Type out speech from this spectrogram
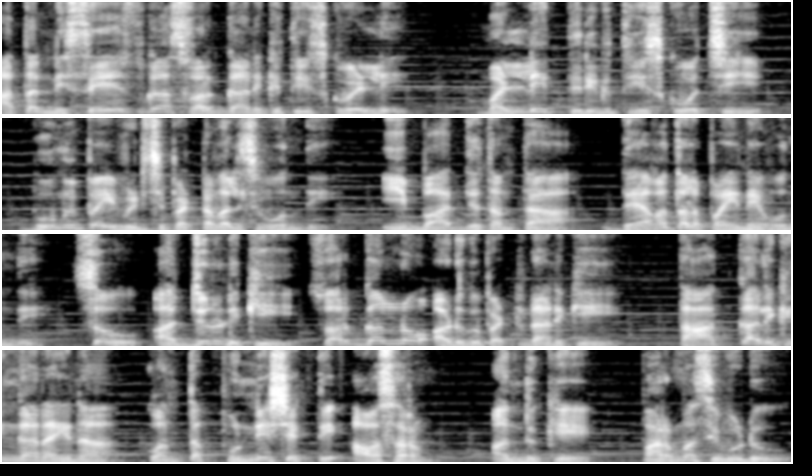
అతన్ని సేఫ్గా స్వర్గానికి తీసుకువెళ్ళి మళ్ళీ తిరిగి తీసుకువచ్చి భూమిపై విడిచిపెట్టవలసి ఉంది. ఈ బాధ్యతంతా దేవతలపైనే ఉంది. సో అర్జునుడికి స్వర్గంలో అడుగు పెట్టడానికి తాత్కాలికంగానైనా కొంత పుణ్యశక్తి అవసరం. అందుకే పరమశివుడు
